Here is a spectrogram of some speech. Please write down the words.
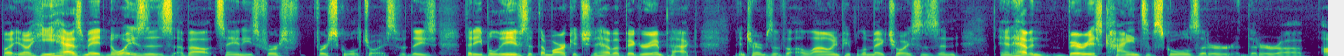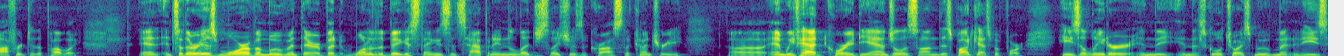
but you know, he has made noises about saying he's for for school choice, that he's that he believes that the market should have a bigger impact in terms of allowing people to make choices and and having various kinds of schools that are that are uh, offered to the public. And, and so there is more of a movement there. But one of the biggest things that's happening in legislatures across the country uh, and we've had Corey DeAngelis on this podcast before. He's a leader in the in the school choice movement, and he's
